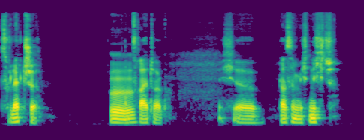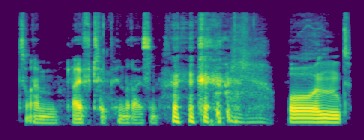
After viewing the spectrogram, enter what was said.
zu Lecce am Mhm. Freitag. Ich äh, lasse mich nicht zu einem Live-Tipp hinreißen. Und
